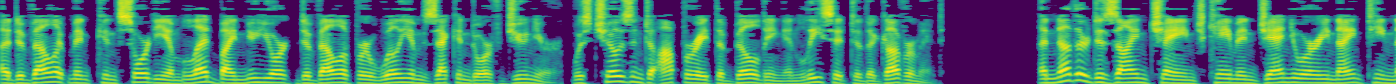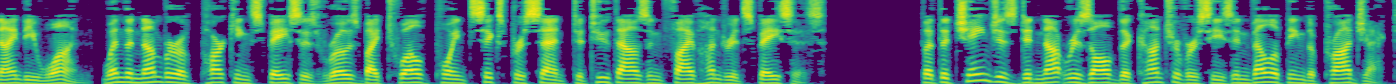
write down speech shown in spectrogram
a development consortium led by New York developer William Zeckendorf Jr., was chosen to operate the building and lease it to the government. Another design change came in January 1991, when the number of parking spaces rose by 12.6% to 2,500 spaces. But the changes did not resolve the controversies enveloping the project.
